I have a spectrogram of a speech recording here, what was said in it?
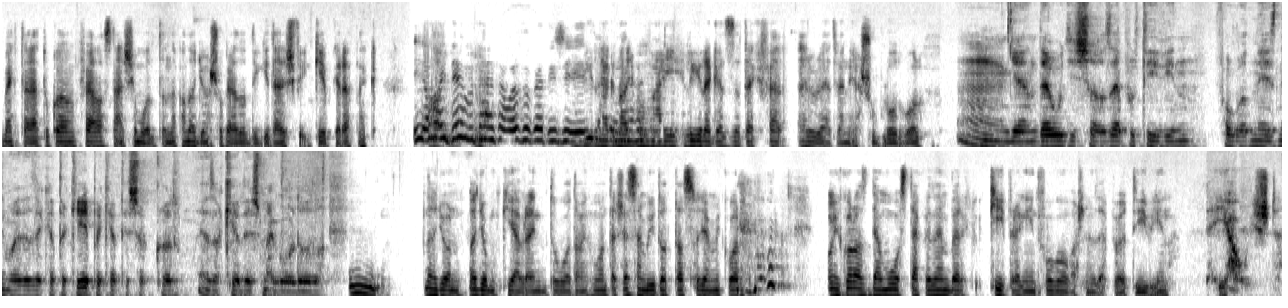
megtaláltuk a felhasználási módot annak a nagyon sok eladott digitális fényképkeretnek. Jaj, de utáltam azokat is én. Világ nagymamái lélegezzetek fel, elő lehet venni a sublódból. Hmm, igen, de úgyis az Apple TV-n fogod nézni majd ezeket a képeket, és akkor ez a kérdés megoldódott. Uh, nagyon, nagyon kiábrándító volt, amit mondtál, és eszembe jutott az, hogy amikor amikor azt demózták, az emberek képregényt fog olvasni az Apple TV-n. De jó Isten!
